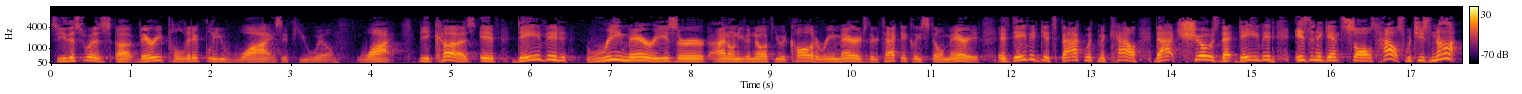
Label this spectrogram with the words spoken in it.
See, this was uh, very politically wise, if you will. Why? Because if David remarries, or I don't even know if you would call it a remarriage, they're technically still married. If David gets back with Michal, that shows that David isn't against Saul's house, which he's not.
